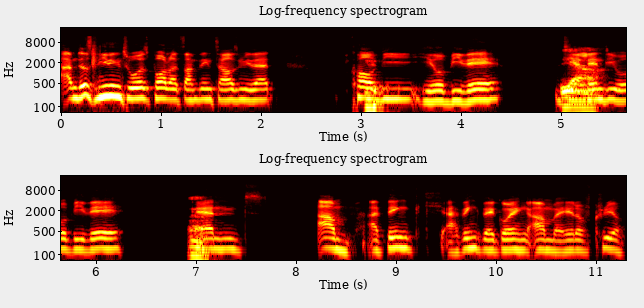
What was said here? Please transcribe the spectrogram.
I'm just leaning towards Pollard. Something tells me that Kolbe, he'll be there. Yeah. Lendi will be there. And um, I think I think they're going um ahead of Kriel.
